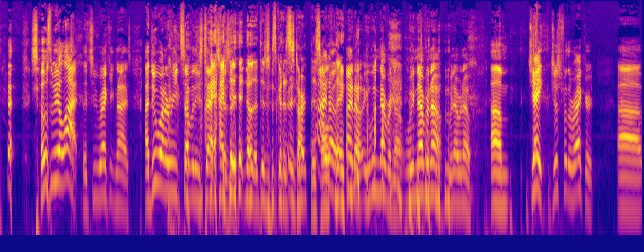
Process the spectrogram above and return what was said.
shows me a lot that you recognize. I do want to read some of these texts. I, I didn't know that this was going to start this I whole know, thing. I know. We never know. We never know. We never know. Um, Jake, just for the record, uh,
